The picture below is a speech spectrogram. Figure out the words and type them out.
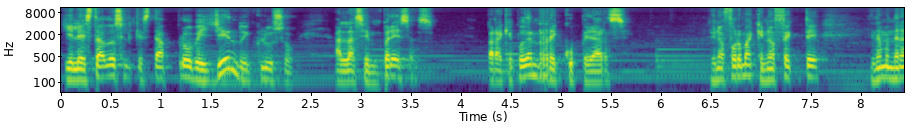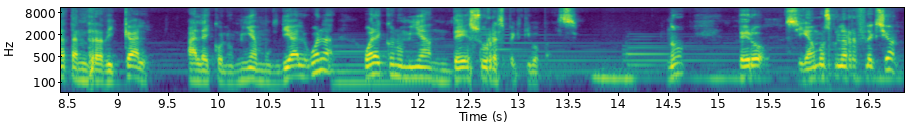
Y el Estado es el que está proveyendo incluso a las empresas para que puedan recuperarse de una forma que no afecte de una manera tan radical a la economía mundial o a la, economía de su respectivo país. ¿No? Pero sigamos con la reflexión.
